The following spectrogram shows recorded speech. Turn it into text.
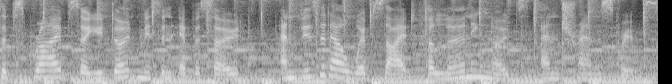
Subscribe so you don't miss an episode and visit our website for learning notes and transcripts.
